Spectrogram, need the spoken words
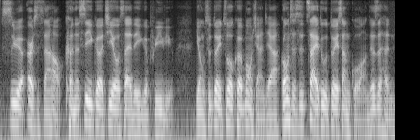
四月二十三号可能是一个季后赛的一个 preview，勇士队做客梦想家，工程师再度对上国王，就是很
